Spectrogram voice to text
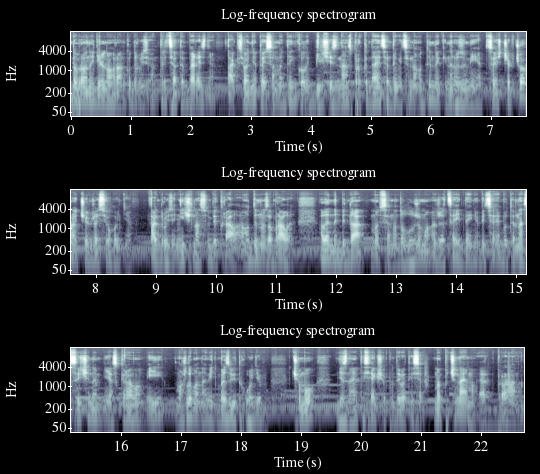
Доброго недільного ранку, друзі. 30 березня. Так, сьогодні той самий день, коли більшість з нас прокидається, дивиться на годинник і не розуміє, це ще вчора чи вже сьогодні. Так, друзі, ніч нас обікрала, годину забрали. Але не біда, ми все надолужимо, адже цей день обіцяє бути насиченим, яскравим і, можливо, навіть без відходів. Чому? Дізнаєтеся, якщо подивитися. Ми починаємо Р про ранок.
